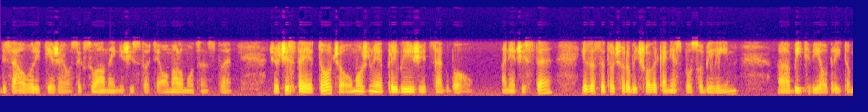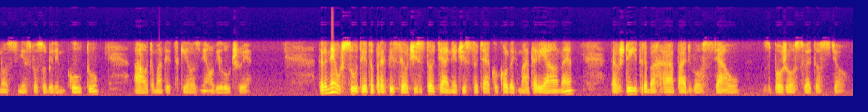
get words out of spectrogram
kde sa hovorí tiež aj o sexuálnej nečistote, o malomocenstve. Čiže čisté je to, čo umožňuje priblížiť sa k Bohu. A nečisté je zase to, čo robí človeka nespôsobilým byť v jeho prítomnosti, nespôsobil im kultu a automaticky ho z neho vylúčuje. Teda ne už sú tieto predpisy o čistote a nečistote akokoľvek materiálne, tak vždy ich treba chápať vo vzťahu s Božou svetosťou.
